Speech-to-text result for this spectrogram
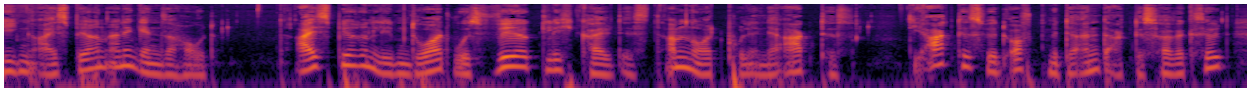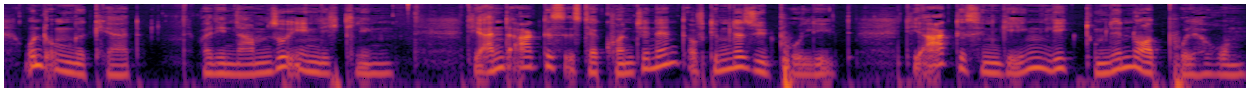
kriegen Eisbären eine Gänsehaut. Eisbären leben dort, wo es wirklich kalt ist, am Nordpol in der Arktis. Die Arktis wird oft mit der Antarktis verwechselt und umgekehrt, weil die Namen so ähnlich klingen. Die Antarktis ist der Kontinent, auf dem der Südpol liegt. Die Arktis hingegen liegt um den Nordpol herum.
